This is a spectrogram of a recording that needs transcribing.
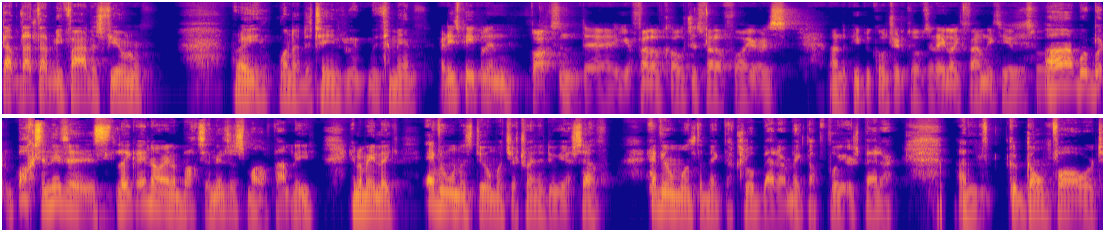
that, that's at my father's funeral, right? One of the teams we, we come in. Are these people in boxing, the, your fellow coaches, fellow fighters, and the people who come through the clubs, are they like family to you? I suppose? Uh, but, but boxing is a, it's like in Ireland, boxing is a small family. You know what I mean? Like everyone is doing what you're trying to do yourself. Everyone wants to make the club better, make the fighters better, and going forward,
